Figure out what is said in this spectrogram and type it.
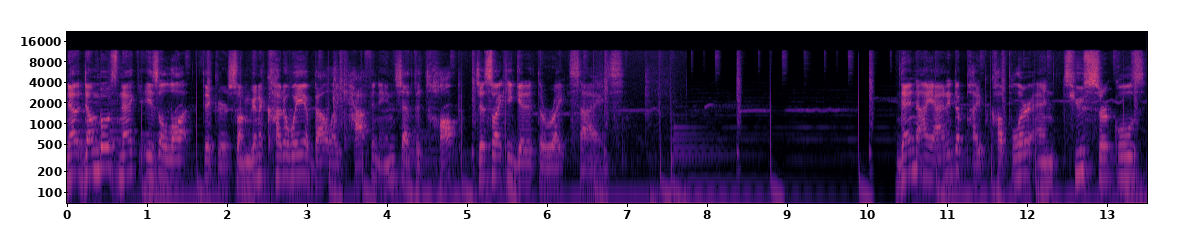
Now Dumbo's neck is a lot thicker, so I'm gonna cut away about like half an inch at the top, just so I can get it the right size. Then I added a pipe coupler and two circles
